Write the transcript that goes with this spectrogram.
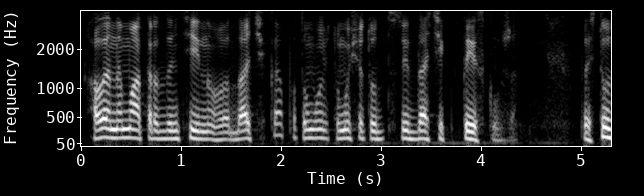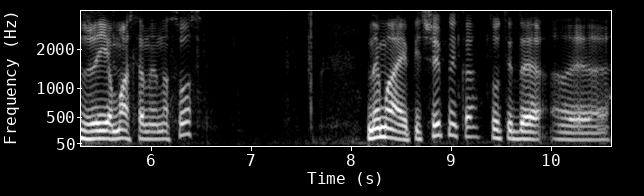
але нема традиційного датчика, тому, що тут стоїть датчик тиску вже. Тобто тут вже є масляний насос, немає підшипника, тут іде е,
